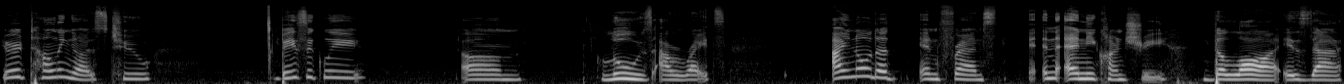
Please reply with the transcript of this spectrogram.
you're telling us to basically um, lose our rights. I know that in France, in any country, the law is that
